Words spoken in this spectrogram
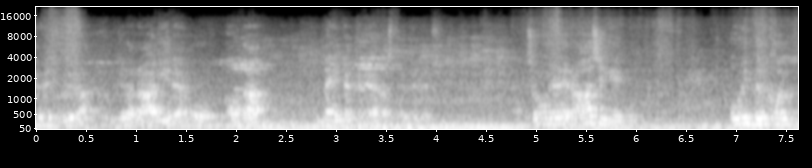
ਦੇ ਵਿੱਚ ਕੋਈ ਰਾ- ਜਿਹੜਾ ਰਾਹਗੀਰ ਹੈ ਉਹ ਆਉਂਦਾ ਨਹੀਂ ਟੱਕਰਿਆ ਰਸਤੇ ਦੇ ਵਿੱਚ। ਸੋ ਜਿਹੜੇ ਰਾਹ ਸੀਗੇ, ਉਹ ਵੀ ਬਿਲਕੁਲ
